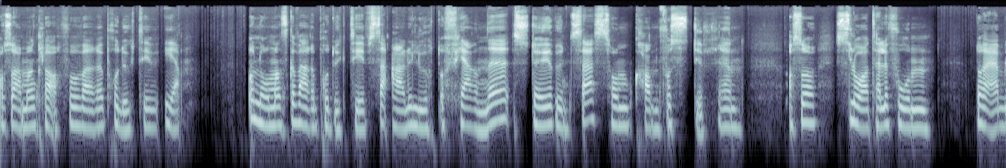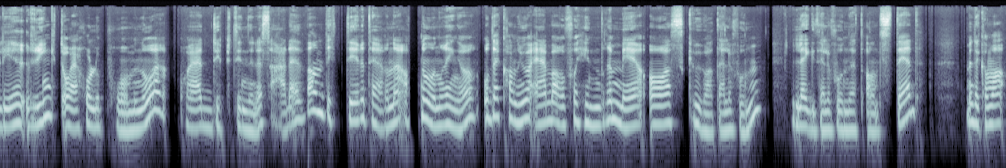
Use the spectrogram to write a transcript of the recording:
og så er man klar for å være produktiv igjen. Og når man skal være produktiv, så er det lurt å fjerne støy rundt seg som kan forstyrre en. Altså slå av telefonen når jeg blir ringt og jeg holder på med noe, og jeg er dypt inni det, så er det vanvittig irriterende at noen ringer, og det kan jo jeg bare forhindre med å skru av telefonen, legge telefonen et annet sted, men det kan være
